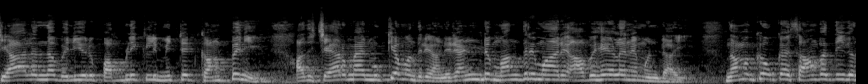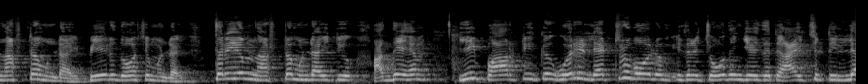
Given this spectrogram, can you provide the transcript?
ക്യാൽ എന്ന വലിയൊരു പബ്ലിക് ലിമിറ്റഡ് കമ്പനി അത് ചെയർമാൻ മുഖ്യമന്ത്രിയാണ്. രണ്ട് മന്ത്രിമാരെ അവഹേളനമുണ്ടായി. നമുക്കൊക്കെ സാമ്പത്തിക നഷ്ടമുണ്ടായി. പേര് ദോഷമുണ്ടായി. ഇത്രയും നഷ്ടമുണ്ടായിട്ട് അദ്ദേഹം ഈ പാർട്ടിക്ക് ഒരു ലെറ്റർ പോലും ഇതിനെ ചോദ്യം ചെയ്തിട്ട് അയച്ചിട്ടില്ല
